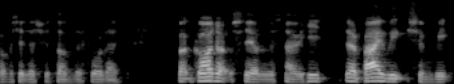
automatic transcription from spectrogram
Obviously, this was done before then. But Goedert's there this now. He they're by weeks in week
